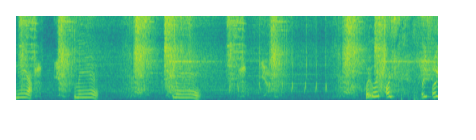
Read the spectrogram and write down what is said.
เนี่ยนี่นี่เฮ้ยเฮ้ยเฮ้ยเฮ้ย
